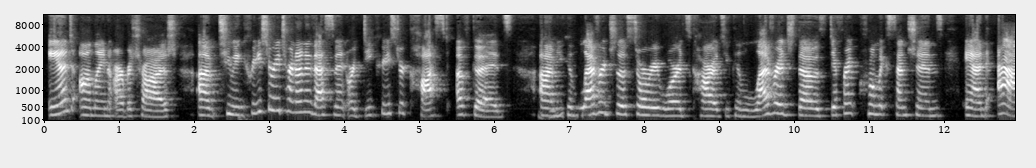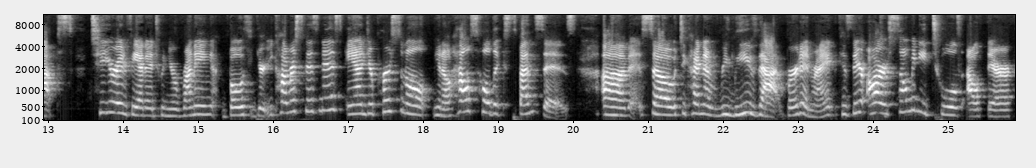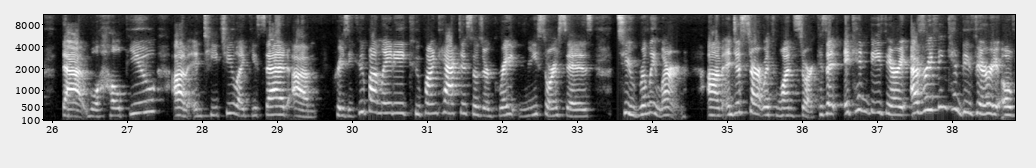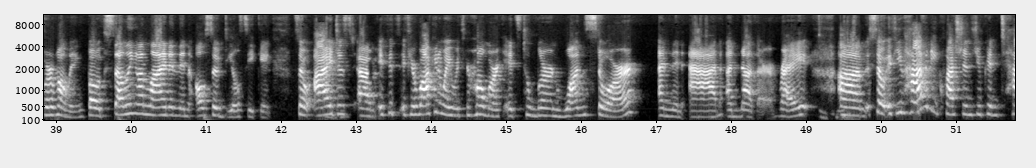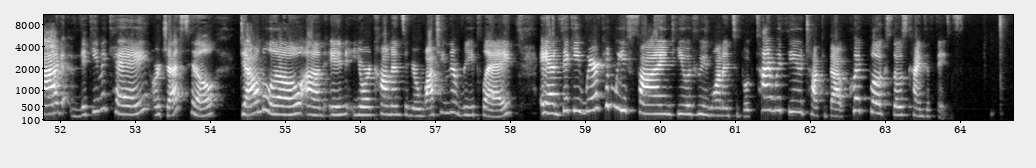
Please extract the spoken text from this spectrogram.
and online arbitrage um, to increase your return on investment or decrease your cost of goods um, you can leverage those store rewards cards. You can leverage those different Chrome extensions and apps to your advantage when you're running both your e-commerce business and your personal, you know, household expenses. Um, so to kind of relieve that burden, right? Because there are so many tools out there that will help you um, and teach you, like you said. Um, Krazy Coupon Lady, Coupon Cactus, those are great resources to really learn um, and just start with one store because it, it can be very everything can be very overwhelming both selling online and then also deal seeking so i mm-hmm. just um, if it's if you're walking away with your homework it's to learn one store and then add another right mm-hmm. um, so if you have any questions you can tag vicki McCay or jess hill down below um, in your comments if you're watching the replay. And Vicki, where can we find you if we wanted to book time with you, talk about QuickBooks, those kinds of things?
